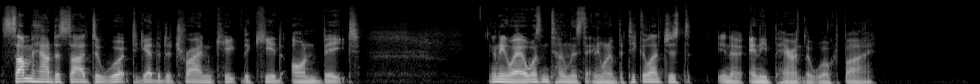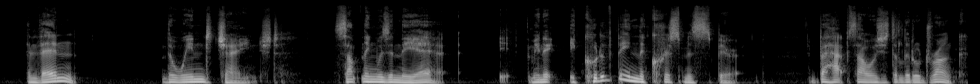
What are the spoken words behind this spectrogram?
somehow decide to work together to try and keep the kid on beat. Anyway, I wasn't telling this to anyone in particular, just, you know, any parent that walked by. And then the wind changed. Something was in the air. I mean, it, it could have been the Christmas spirit. Perhaps I was just a little drunk.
